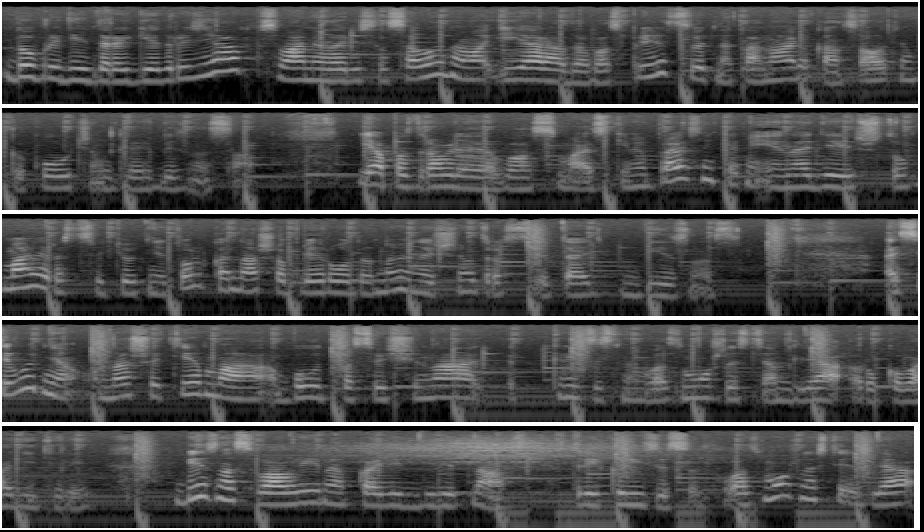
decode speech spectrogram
Добрый день, дорогие друзья! С вами Лариса Солынова, и я рада вас приветствовать на канале «Консалтинг и коучинг для бизнеса». Я поздравляю вас с майскими праздниками и надеюсь, что в мае расцветет не только наша природа, но и начнет расцветать бизнес. А сегодня наша тема будет посвящена кризисным возможностям для руководителей. Бизнес во время COVID-19. Три кризисных возможности для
